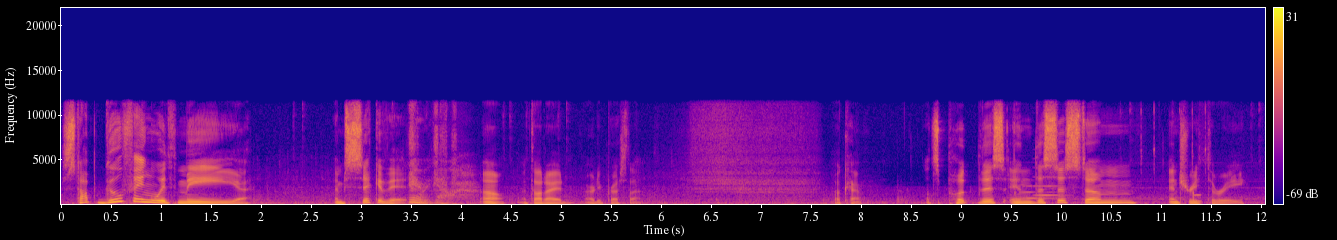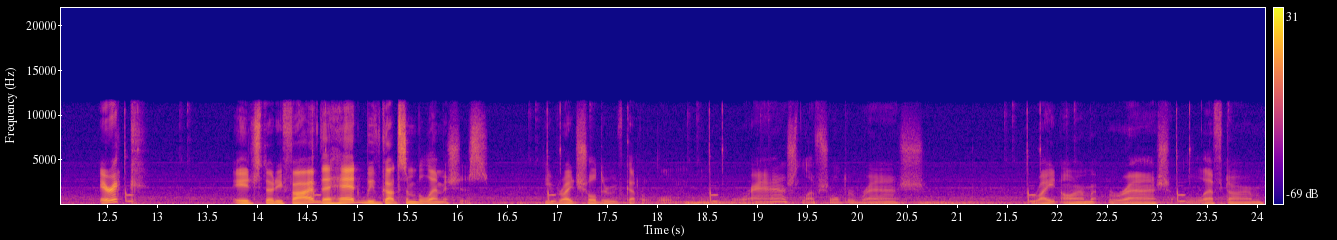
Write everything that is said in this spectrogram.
Stop goofing with me! I'm sick of it. There we go. Oh, I thought I had already pressed that. Okay. Let's put this in the system. Entry 3. Eric, age 35. The head, we've got some blemishes. The right shoulder, we've got a little rash. Left shoulder, rash. Right arm, rash. Left arm,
